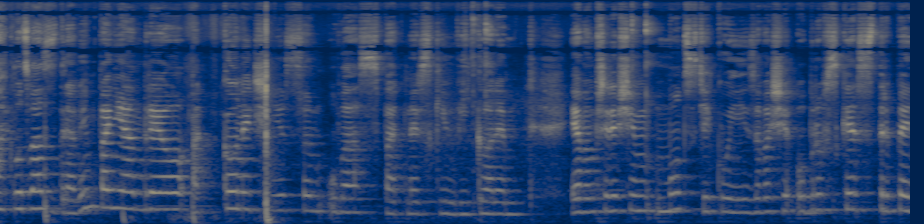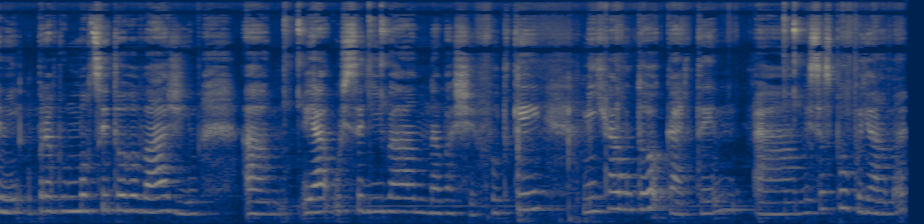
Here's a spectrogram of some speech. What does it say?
Tak moc vás zdravím, paní Andreo, a konečně jsem u vás s partnerským výkladem. Já vám především moc děkuji za vaše obrovské strpení, opravdu moc si toho vážím. A já už se dívám na vaše fotky, míchám u toho karty a my se spolu podíváme,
